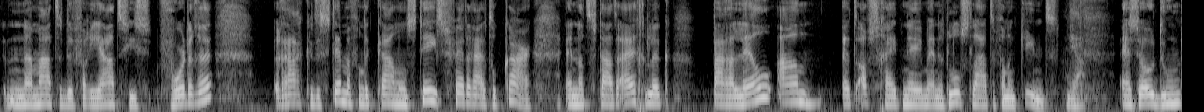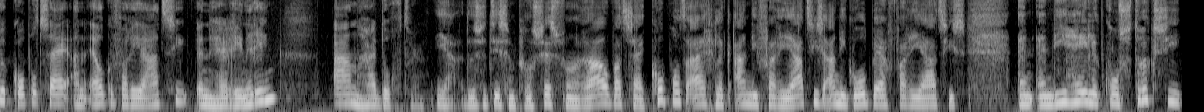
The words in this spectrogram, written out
naarmate de variaties vorderen raken de stemmen van de kanon steeds verder uit elkaar. En dat staat eigenlijk parallel aan het afscheid nemen en het loslaten van een kind. Ja. En zodoende koppelt zij aan elke variatie een herinnering aan haar dochter. Ja, dus het is een proces van rouw... wat zij koppelt eigenlijk aan die variaties, aan die Goldberg-variaties. En, en die hele constructie,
